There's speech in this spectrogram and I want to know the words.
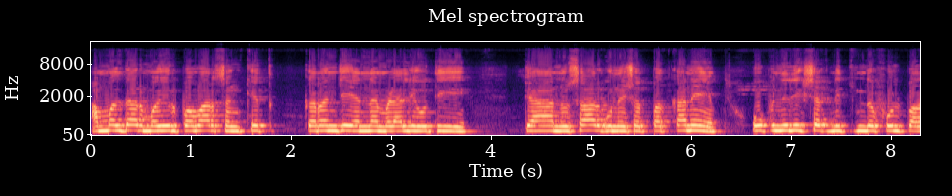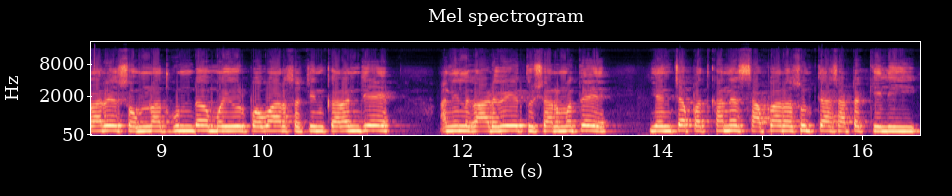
अंमलदार मयूर पवार संकेत करंजे यांना मिळाली होती. त्यानुसार गुन्हे पथकाने उपनिरीक्षक नितीन फुलपगारे सोमनाथ गुंड मयूर पवार सचिन करंजे अनिल गाढवे तुषार मते यांच्या पथकाने सापळा असून त्यास अटक केली.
